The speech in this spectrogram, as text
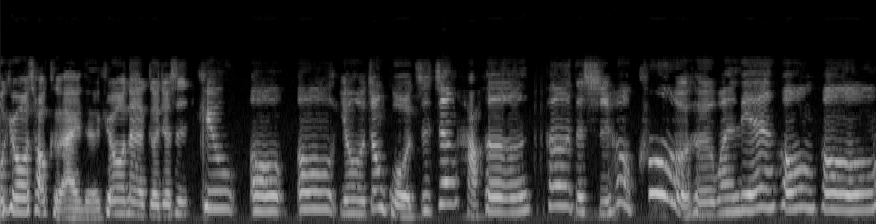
O Q O 超可爱的 Q O 那个歌就是 Q O O 有种果汁真好喝，喝的时候酷，喝完脸红红。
